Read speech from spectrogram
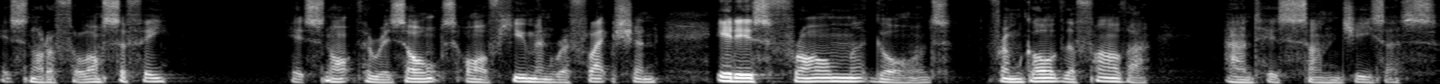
It's not a philosophy, it's not the result of human reflection, it is from God, from God the Father and his Son Jesus.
